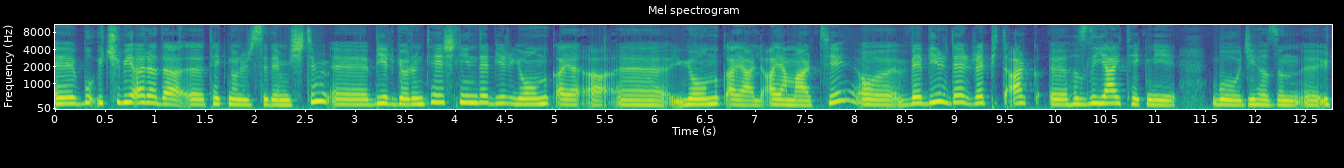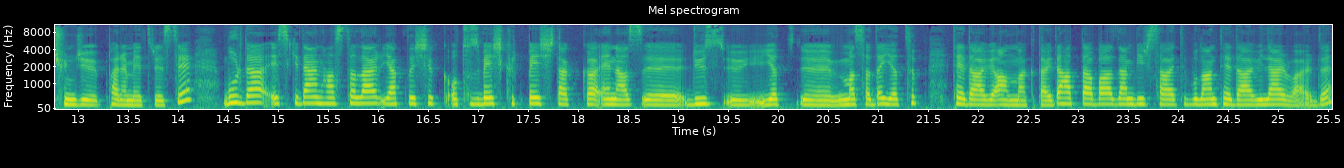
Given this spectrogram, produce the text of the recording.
E, bu üçü bir arada e, teknolojisi demiştim. E, bir görüntü eşliğinde bir yoğunluk aya- e, yoğunluk ayarlı IMRT e, ve bir de Rapid Arc e, hızlı yay tekniği bu cihazın e, üçüncü parametresi. Burada eskiden hastalar yaklaşık 35-45 dakika en az e, düz e, yat, e, masada yatıp tedavi almaktaydı. Hatta bazen bir saati bulan tedaviler vardı.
